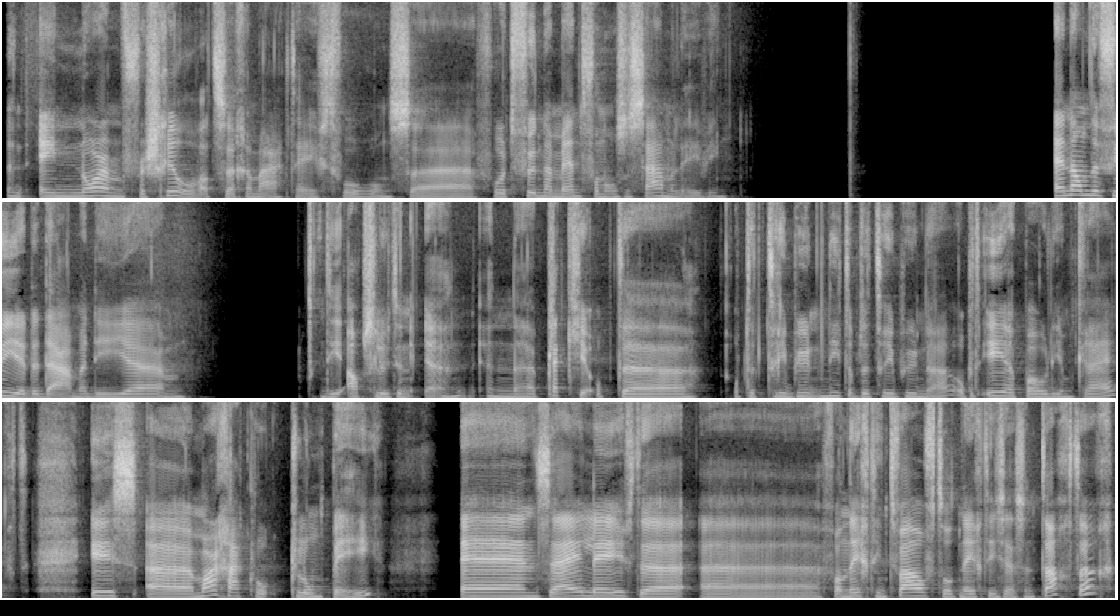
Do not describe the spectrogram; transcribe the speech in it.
een enorm verschil wat ze gemaakt heeft voor, ons, uh, voor het fundament van onze samenleving. En dan de vierde dame, die, ehm, die absoluut een, een, eh, plekje op de, op de tribune, niet op de tribune, op het erepodium krijgt, is uh, Marga Klompé. En zij leefde van 1912 tot 1986.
